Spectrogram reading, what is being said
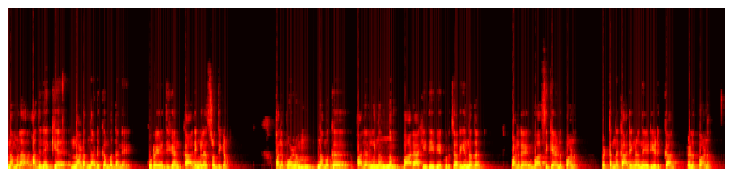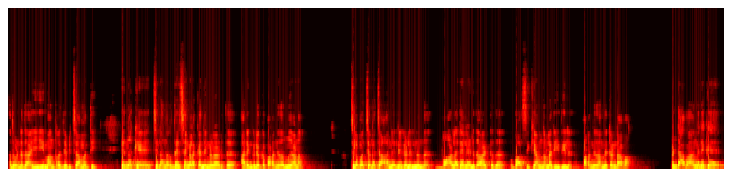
നമ്മൾ അതിലേക്ക് നടന്നെടുക്കുമ്പോൾ തന്നെ കുറേയധികം കാര്യങ്ങളെ ശ്രദ്ധിക്കണം. പലപ്പോഴും നമുക്ക് പലരിൽ നിന്നും വാരാഹി ദേവിയെക്കുറിച്ച് അറിയുന്നത് വളരെ ഉപാസിക്കാൻ എളുപ്പമാണ്. പെട്ടെന്ന് കാര്യങ്ങൾ നേടിയെടുക്കാൻ എളുപ്പമാണ്. അതുകൊണ്ട് ഇതാ ഈ മന്ത്രം ജപിച്ചാൽ മതി. എന്നൊക്കെ ചില നിർദ്ദേശങ്ങളൊക്കെ നിങ്ങളുടെ അടുത്ത് ആരെങ്കിലുമൊക്കെ പറഞ്ഞു തന്നു കാണാം ചിലപ്പോൾ ചില ചാനലുകളിൽ നിന്ന് വളരെ ലളിതമായിട്ടത് ഉപാസിക്കാം എന്നുള്ള രീതിയിൽ പറഞ്ഞു തന്നിട്ടുണ്ടാവാം. ഉണ്ടാവാം. അങ്ങനെയൊക്കെ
